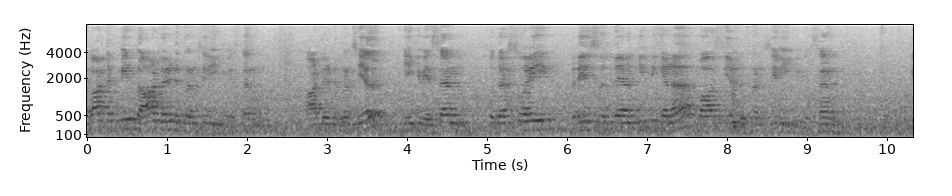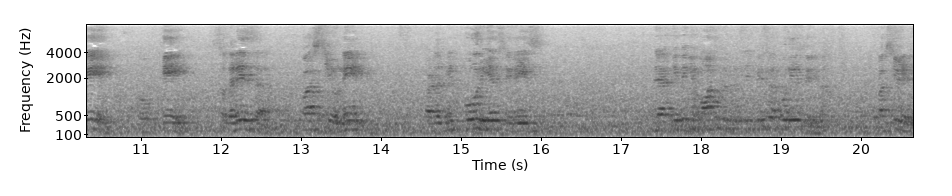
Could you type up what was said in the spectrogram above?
what that means the ordinary differential equation. Ordinary differential equation. So that's why there is they are keeping in a partial differential equation. Okay, okay. So that is uh, first unit. What has been year series. They are keeping a partial differential equation Fourier series. First unit.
